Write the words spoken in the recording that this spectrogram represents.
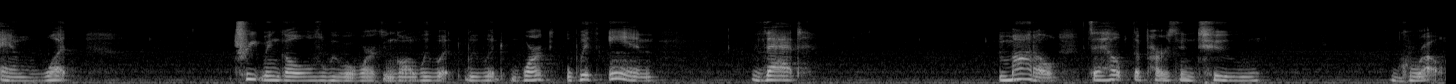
and what treatment goals we were working on. We would we would work within that model to help the person to grow,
